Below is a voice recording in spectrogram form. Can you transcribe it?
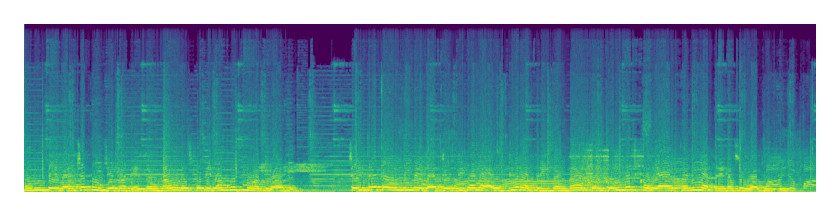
म्हणून देवांच्या पूजेमध्ये दौना वनस्पतीला खूप महत्त्व आहे. चैत्र पौर्णिमेला ज्योतिबाला अर्ध्यरात्री दौना अर्पण करूनच खऱ्या अर्थाने यात्रेला सुरुवात होते.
